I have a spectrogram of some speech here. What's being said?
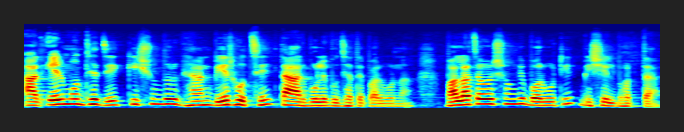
আর এর মধ্যে যে কী সুন্দর ঘ্রাণ বের হচ্ছে তা আর বলে বোঝাতে পারব না। বালাচাওয়ের সঙ্গে বরবটির মিশেল ভর্তা।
